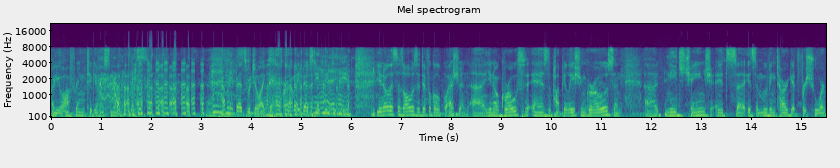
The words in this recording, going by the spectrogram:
Are you offering to give us some more? How many beds would you like to have, or how many beds do you think you need? You know, this is always a difficult question. Uh, you know, growth as the population grows and uh, needs change, it's uh, it's a moving target for sure.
